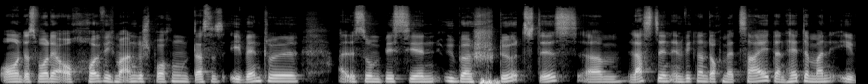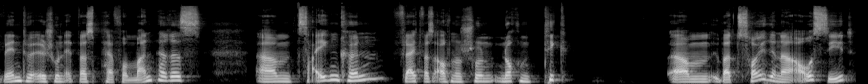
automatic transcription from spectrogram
Und das wurde ja auch häufig mal angesprochen, dass es eventuell alles so ein bisschen überstürzt ist. Ähm, lasst den Entwicklern doch mehr Zeit, dann hätte man eventuell schon etwas performanteres ähm, zeigen können, vielleicht was auch noch schon noch ein Tick ähm, überzeugender aussieht.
